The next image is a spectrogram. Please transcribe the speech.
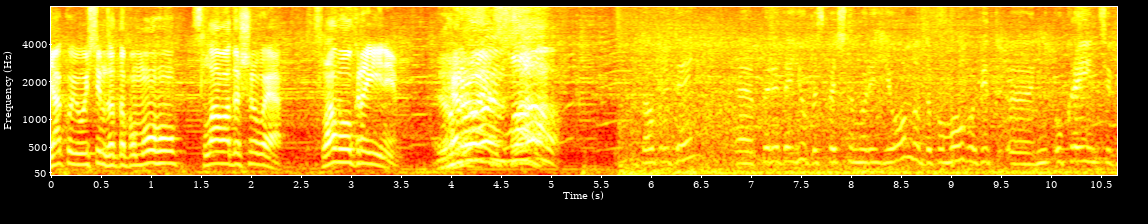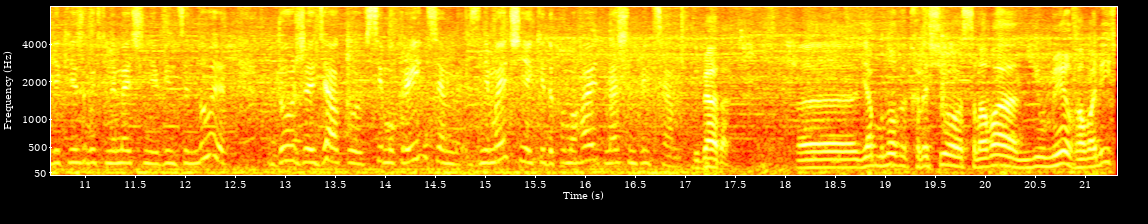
Дякую усім за допомогу. Слава ДШВ! Слава Україні! Героям слава! Добрий день. Е, Передаю безпечному регіону допомогу від е, ні- українців, які живуть в Німеччині в Вінценлуї. Дуже дякую всім українцям з Німеччини, які допомагають нашим бійцям. Ребята, э, я много красивого слова не умею говорить,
